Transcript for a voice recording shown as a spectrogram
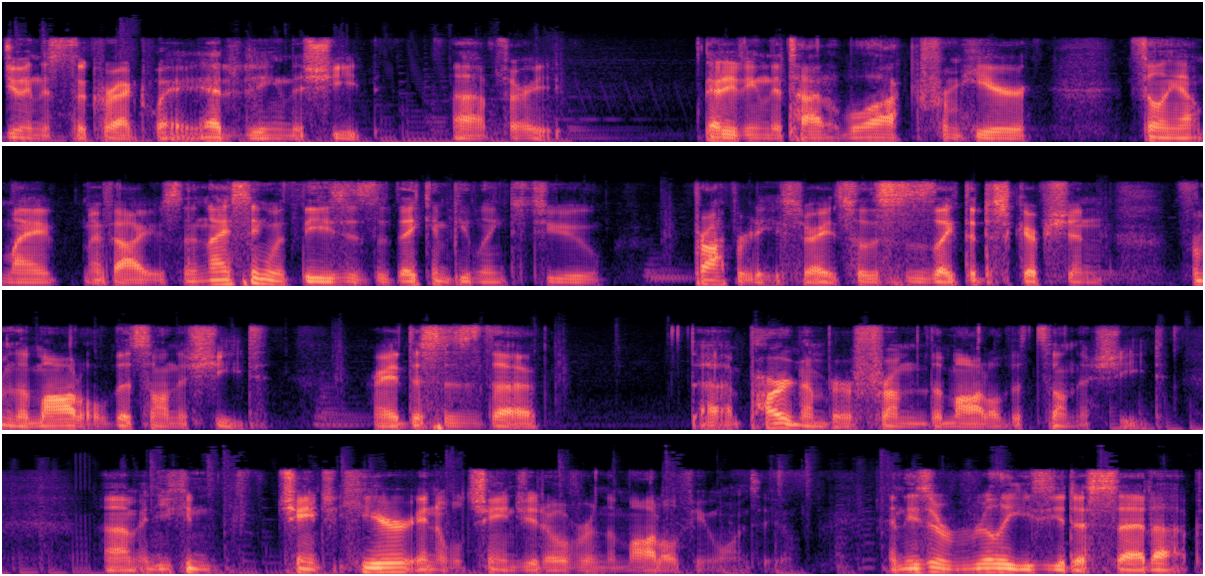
doing this the correct way, editing the sheet. Uh, sorry, editing the title block from here, filling out my my values. The nice thing with these is that they can be linked to properties, right? So this is like the description from the model that's on the sheet, right? This is the uh, part number from the model that's on the sheet. Um, and you can change it here and it will change it over in the model if you want to. And these are really easy to set up,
